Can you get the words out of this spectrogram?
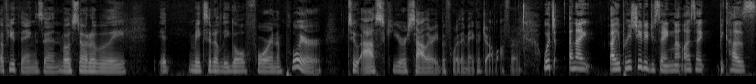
a few things, and most notably, it makes it illegal for an employer to ask your salary before they make a job offer. Which, and I, I appreciated you saying that last night because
